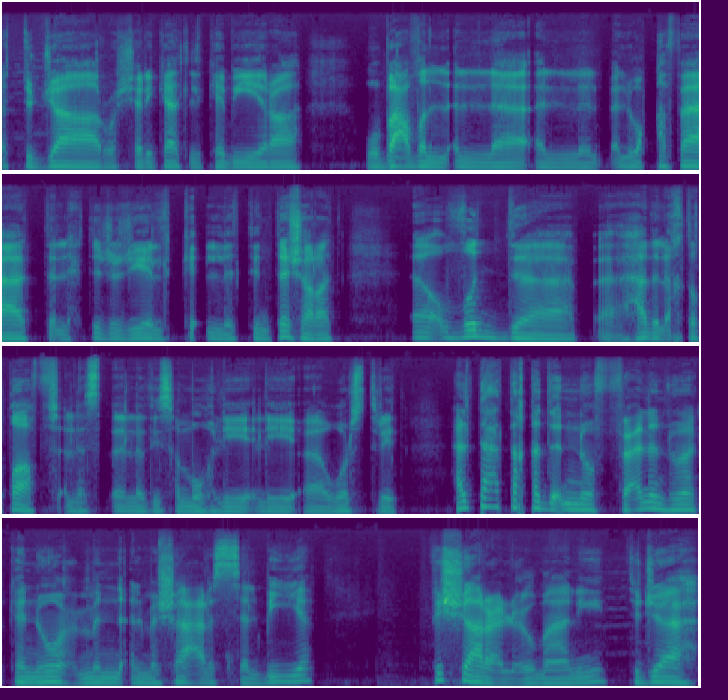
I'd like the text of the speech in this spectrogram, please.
التجار والشركات الكبيرة وبعض ال ال ال الوقفات الاحتجاجية التي انتشرت آه، ضد آه، هذا الاختطاف الذي سموه لول ستريت هل تعتقد إنه فعلا هناك نوع من المشاعر السلبية في الشارع العماني تجاه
